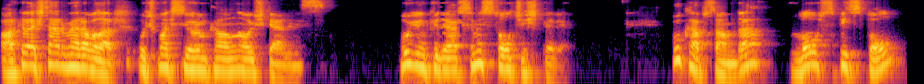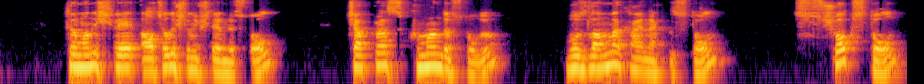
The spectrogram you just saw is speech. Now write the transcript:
Arkadaşlar merhabalar. Uçmak istiyorum kanalına hoş geldiniz. Bugünkü dersimiz stol çeşitleri. Bu kapsamda low speed stall, tırmanış ve alçalış dönüşlerinde stol, çapraz kumanda stolu, buzlanma kaynaklı stol, shock stall,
